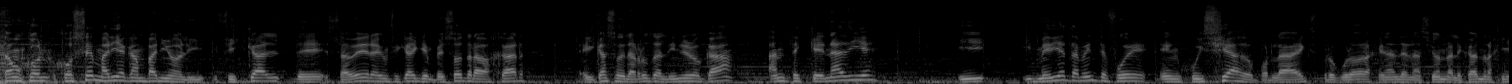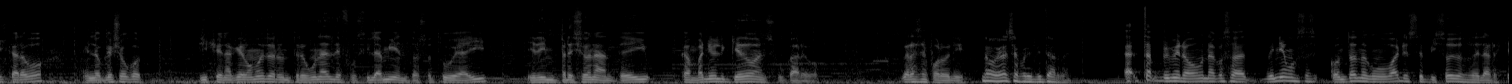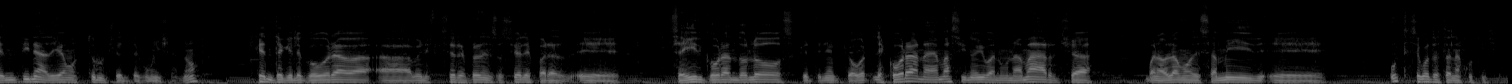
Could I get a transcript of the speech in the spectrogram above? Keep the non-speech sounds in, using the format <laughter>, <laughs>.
Estamos con José María Campagnoli, fiscal de Saavedra, y un fiscal que empezó a trabajar el caso de la ruta del dinero acá antes que nadie y inmediatamente fue enjuiciado por la ex procuradora general de la Nación, Alejandra Gil Carbó, en lo que yo dije en aquel momento era un tribunal de fusilamiento. Yo estuve ahí y era impresionante. Y Campagnoli quedó en su cargo. Gracias por venir. No, gracias por invitarme. Ah, primero, una cosa, veníamos contando como varios episodios de la Argentina, digamos, trucha, entre comillas, ¿no? Gente que le cobraba a beneficiarios de planes sociales para eh, seguir cobrándolos, que tenían que les cobraban además si no iban a una marcha. Bueno, hablamos de Samid. Eh, ¿Usted hace cuánto está en la justicia?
